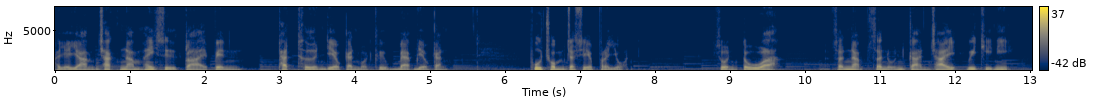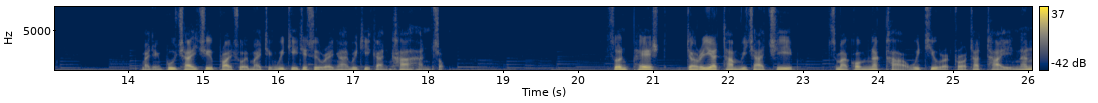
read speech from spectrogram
พยายามชักนำให้สื่อกลายเป็น แพทเทิร์นเดียวกันหมดคือแบบเดียวกัน ผู้ชมจะเสียประโยชน์ ส่วนตัวสนับสนุนการใช้วิธีนี้ หมายถึงผู้ใช้ชื่อพลอยสวยหมายถึงวิธีที่สื่อรายงานวิธีการฆ่าหันศพ ส่วนเพจจริยธรรมวิชาชีพ สมาคมนักข่าววิทยุโทรทัศน์ไทยนั้น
